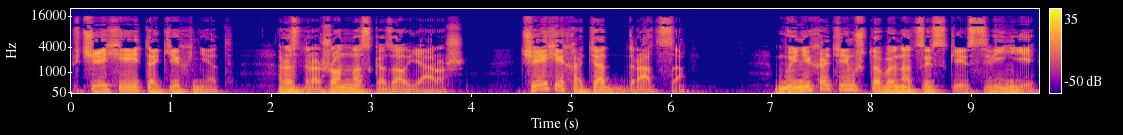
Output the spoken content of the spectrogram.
В Чехии таких нет, — раздраженно сказал Ярош. «Чехи хотят драться. Мы не хотим, чтобы нацистские свиньи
